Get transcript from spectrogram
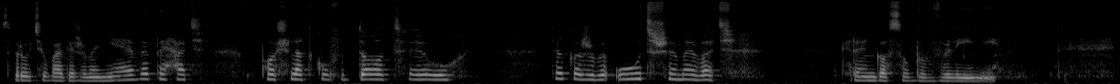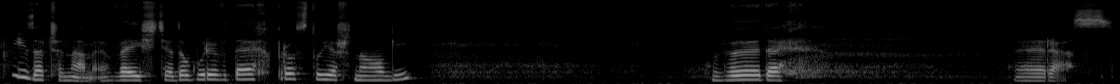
Zwróć uwagę, żeby nie wypychać pośladków do tyłu, tylko żeby utrzymywać kręgosłup w linii. I zaczynamy. Wejście do góry, wdech, prostujesz nogi. Wydech. Raz.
